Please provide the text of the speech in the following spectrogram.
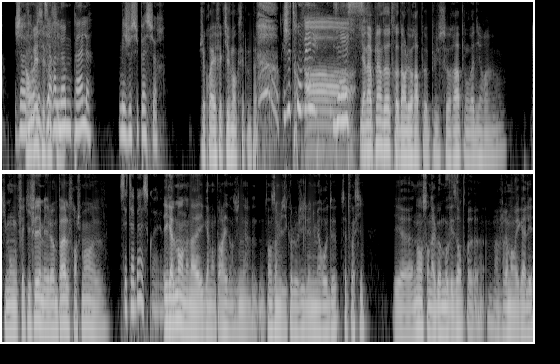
J'avais En vrai, envie de dire l'homme pâle, mais je suis pas sûre. Je crois effectivement que c'est l'homme pâle. J'ai trouvé Oh. Yes Il y en a plein d'autres dans le rap, plus rap, on va dire, euh, qui m'ont fait kiffer, mais l'homme pâle, franchement. euh, C'est ta base, quoi. Également, on en a également parlé dans, une, dans un musicologie, le numéro 2, cette fois-ci. Et euh, non, son album Mauvais Ordre euh, m'a vraiment régalé.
